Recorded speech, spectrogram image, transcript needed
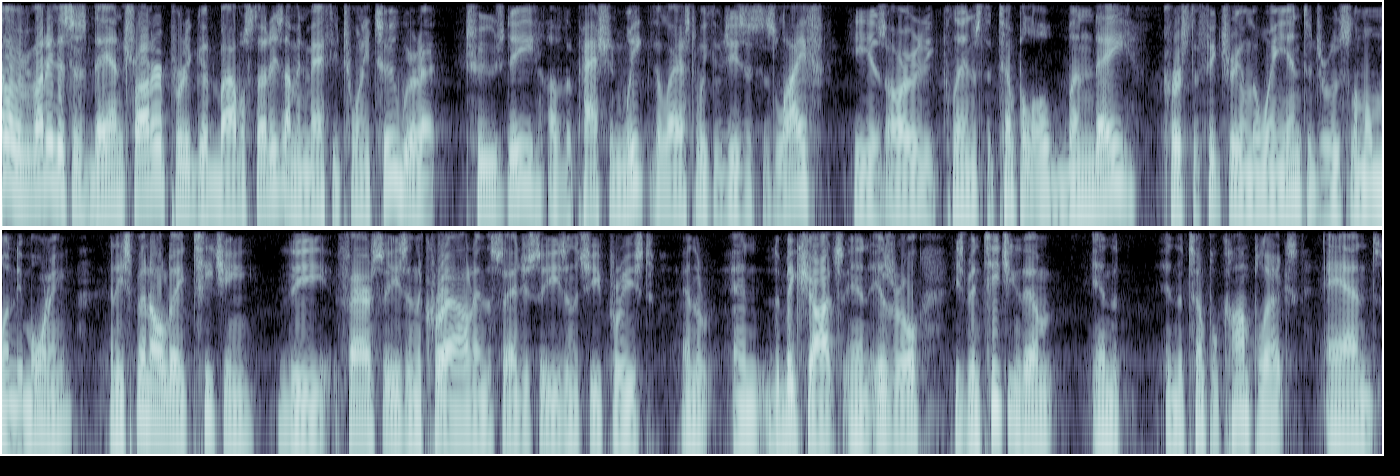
Hello, everybody. This is Dan Trotter, Pretty Good Bible Studies. I'm in Matthew 22. We're at Tuesday of the Passion Week, the last week of Jesus' life. He has already cleansed the temple on Monday, cursed the fig tree on the way into Jerusalem on Monday morning, and he spent all day teaching the Pharisees and the crowd and the Sadducees and the chief priest and the and the big shots in Israel. He's been teaching them in the in the temple complex and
